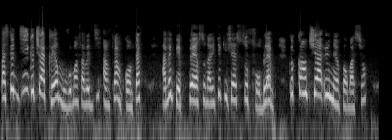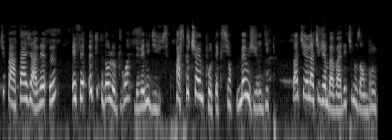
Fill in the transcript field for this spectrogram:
Parce que dire que tu as créé un mouvement, ça veut dire entrer en contact avec des personnalités qui gèrent ce problème. Que quand tu as une information, tu partages avec eux et c'est eux qui te donnent le droit de venir dire, parce que tu as une protection, même juridique. Toi, tu es là, tu viens bavarder, tu nous embrouilles.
